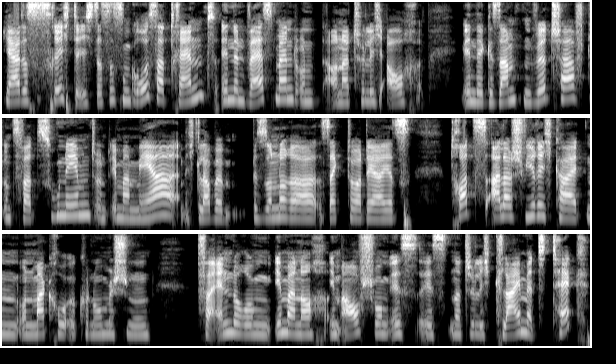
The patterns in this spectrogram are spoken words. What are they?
Ja, das ist richtig. Das ist ein großer Trend in Investment und auch natürlich auch in der gesamten Wirtschaft und zwar zunehmend und immer mehr. Ich glaube, besonderer Sektor, der jetzt trotz aller Schwierigkeiten und makroökonomischen Veränderungen immer noch im Aufschwung ist, ist natürlich Climate Tech.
